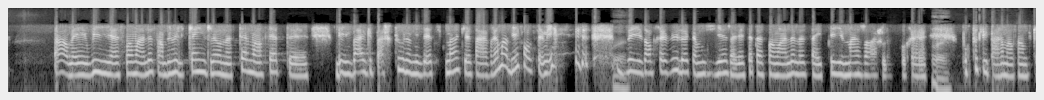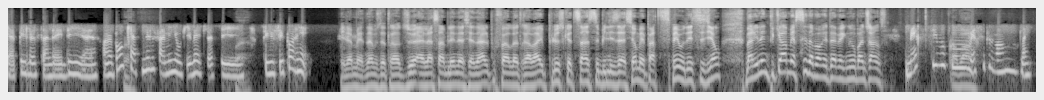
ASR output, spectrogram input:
Ah ben oui, à ce moment-là, c'est en 2015, là, on a tellement fait euh, des vagues partout là, médiatiquement que ça a vraiment bien fonctionné. Des entrevues, là, comme je disais, j'avais fait à ce moment-là, là, ça a été majeur là, pour euh, pour tous les parents d'enfants handicapés. Là, ça a aidé euh, un bon 4000 familles au Québec. Là, c'est c'est pas rien. Et là, maintenant, vous êtes rendu à l'Assemblée nationale pour faire le travail, plus que de sensibilisation, mais participer aux décisions. Marilyn Picard, merci d'avoir été avec nous. Bonne chance. Merci beaucoup. Merci tout le monde.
